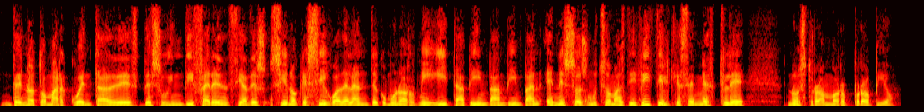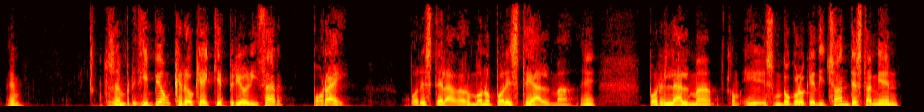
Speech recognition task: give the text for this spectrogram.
de no tomar cuenta de, su indiferencia, de, sino que sigo adelante como una hormiguita, pim pam, pim pam, en eso es mucho más difícil que se mezcle nuestro amor propio. ¿eh? Entonces, en principio, creo que hay que priorizar por ahí, por este lado, no por este alma. ¿eh? Por el alma, es un poco lo que he dicho antes también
